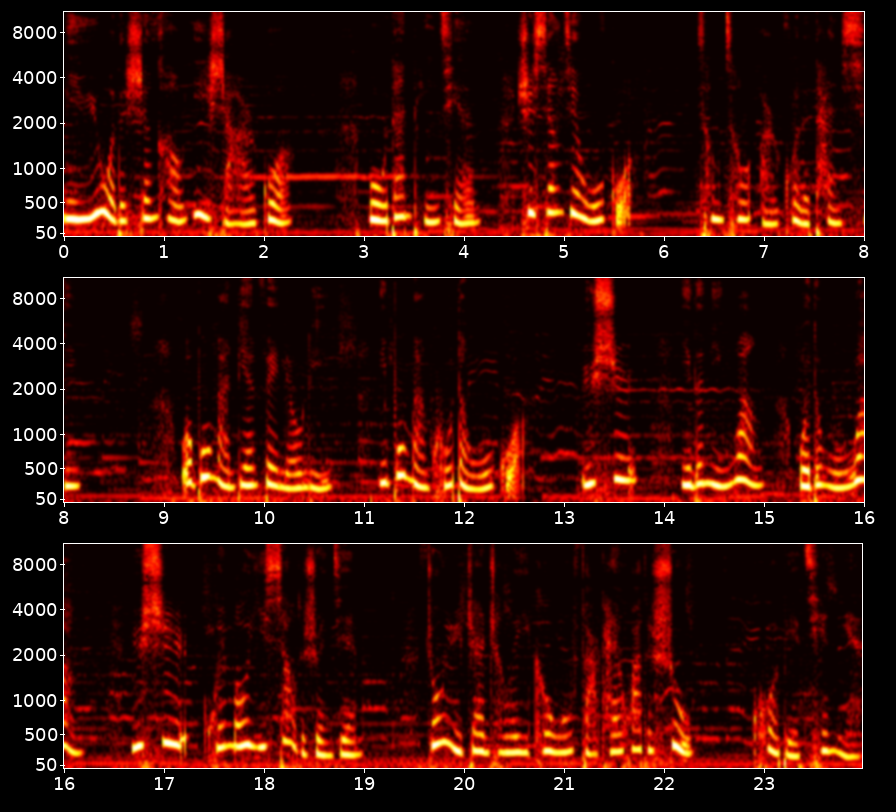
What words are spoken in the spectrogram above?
你与我的身后一闪而过。牡丹亭前，是相见无果，匆匆而过的叹息。我不满颠沛流离，你不满苦等无果。于是，你的凝望，我的无望。于是，回眸一笑的瞬间，终于站成了一棵无法开花的树，阔别千年。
